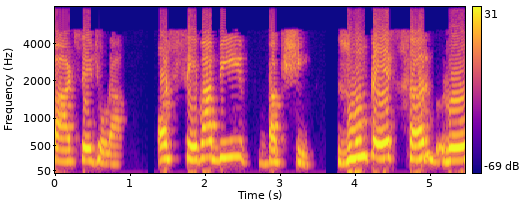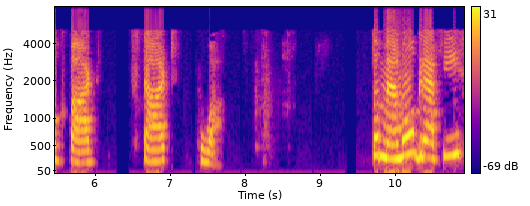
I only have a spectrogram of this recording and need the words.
पाठ से जोड़ा और सेवा भी बख्शी। जूम पे सर्व रोग पाठ स्टार्ट हुआ। तो मैमोग्राफी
